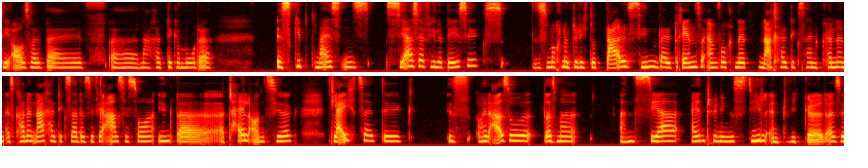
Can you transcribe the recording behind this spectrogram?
die Auswahl bei äh, nachhaltiger Mode. Es gibt meistens sehr, sehr viele Basics. Das macht natürlich total Sinn, weil Trends einfach nicht nachhaltig sein können. Es kann nicht nachhaltig sein, dass ich für eine Saison irgendein Teil anziehe. Gleichzeitig ist halt auch so, dass man einen sehr eintönigen Stil entwickelt. Also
